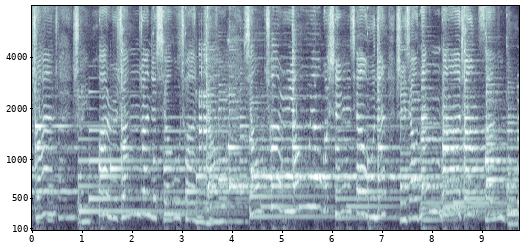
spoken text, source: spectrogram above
转，水花儿转转着小船摇，小船儿摇摇过石桥南，石桥南搭成三步。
